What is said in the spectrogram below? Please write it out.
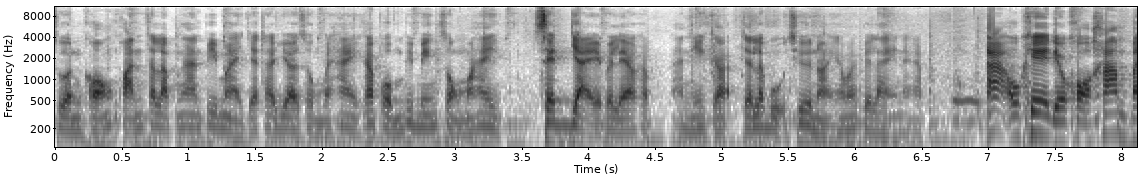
ส่วนของขวัญสำหรับงานปีใหม่จะทยอยส่งไปให้ครับผมพี่เม้งส่งมาให้เซตใหญ่ไปแล้วครับ อันนี้ก็จะระบุชื่อหน่อยก็ไม่เป็นไรนะครับอะโอเค เดี๋ยวขอข้ามไป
